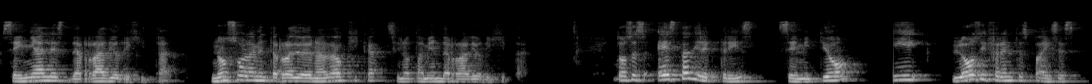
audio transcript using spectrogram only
señales de radio digital. No solamente radio analógica, sino también de radio digital. Entonces, esta directriz se emitió y los diferentes países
